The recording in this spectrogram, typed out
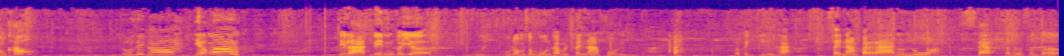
ของเขา ดูสิคะเยอะมาก ที่รากดินก็เยอะอุ๊ยอุดมสมบูรณ์ค่ะ มันเป็นหน้าฝน ไป เราไปกินค่ะ ใส่น้ำปลาร้านัวๆแซ่บเสดอเสดอ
